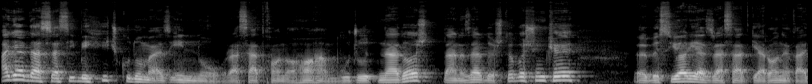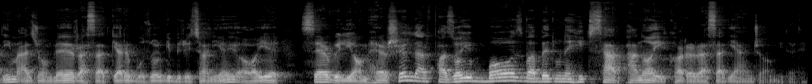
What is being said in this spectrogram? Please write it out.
اگر دسترسی به هیچ کدوم از این نوع رصدخانه ها هم وجود نداشت در نظر داشته باشیم که بسیاری از رصدگران قدیم از جمله رصدگر بزرگ بریتانیایی آقای سر ویلیام هرشل در فضای باز و بدون هیچ سرپناهی کار رصدی انجام می‌داده.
